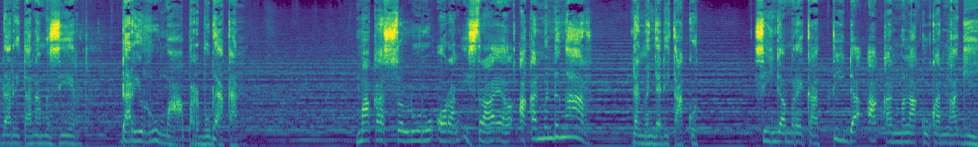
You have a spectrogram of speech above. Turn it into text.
dari tanah Mesir, dari rumah perbudakan. Maka seluruh orang Israel akan mendengar dan menjadi takut, sehingga mereka tidak akan melakukan lagi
